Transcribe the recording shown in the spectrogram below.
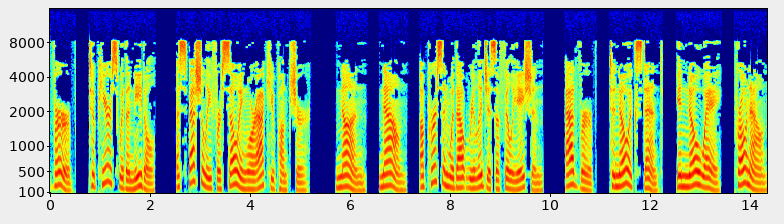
Verb. To pierce with a needle, especially for sewing or acupuncture. None. Noun. A person without religious affiliation. Adverb. To no extent. In no way. Pronoun.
